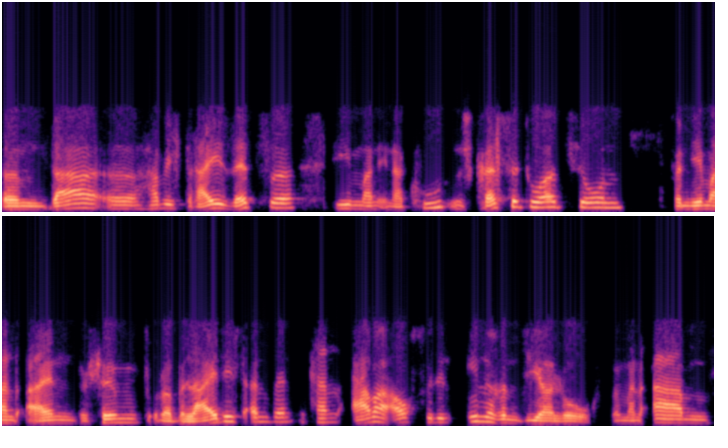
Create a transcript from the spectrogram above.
ähm, da äh, habe ich drei Sätze, die man in akuten Stresssituationen, wenn jemand einen beschimpft oder beleidigt, anwenden kann, aber auch für den inneren Dialog. Wenn man abends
